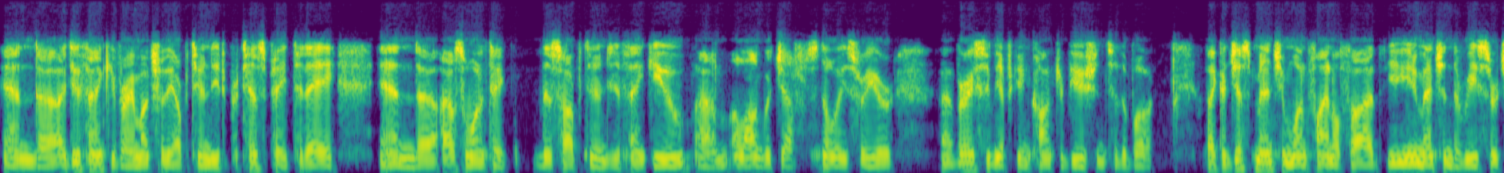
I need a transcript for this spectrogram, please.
and uh, I do thank you very much for the opportunity to participate today. And uh, I also want to take this opportunity to thank you, um, along with Jeff Snowies, for your a very significant contribution to the book. If I could just mention one final thought, you mentioned the research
